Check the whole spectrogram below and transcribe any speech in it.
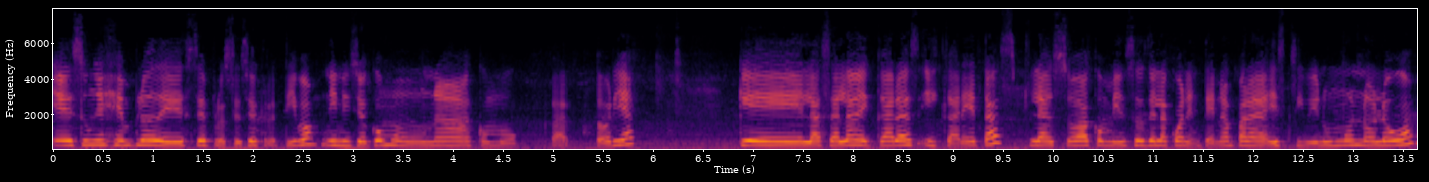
es un ejemplo de este proceso creativo. Inició como una convocatoria que la sala de caras y caretas lanzó a comienzos de la cuarentena para escribir un monólogo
